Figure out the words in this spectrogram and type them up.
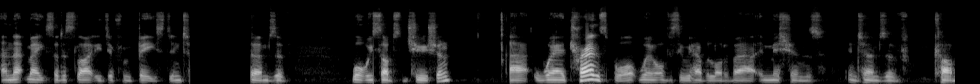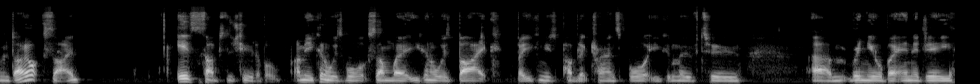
and that makes it a slightly different beast in terms of what we substitution. Uh, where transport, where obviously we have a lot of our emissions in terms of carbon dioxide, is substitutable. I mean, you can always walk somewhere, you can always bike, but you can use public transport. You can move to um, renewable energy,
